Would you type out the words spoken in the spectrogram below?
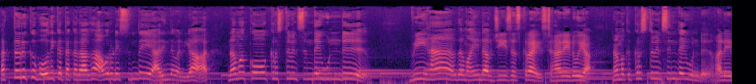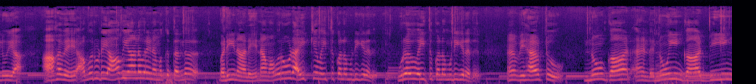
கத்தருக்கு போதிக்கத்தக்கதாக அவருடைய சிந்தையை அறிந்தவன் யார்? நமக்கோ கிறிஸ்துவின் சிந்தை உண்டு. We have the mind of Jesus Christ hallelujah நமக்கு கிறிஸ்துவின் சிந்தை உண்டு. ஹலே லூயா ஆகவே அவருடைய ஆவியானவரை நமக்கு தந்த படியினாலே நாம் அவரோடு ஐக்கியம் வைத்து கொள்ள முடிகிறது. உறவு வைத்து கொள்ள முடிகிறது. We have to know God and knowing God being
